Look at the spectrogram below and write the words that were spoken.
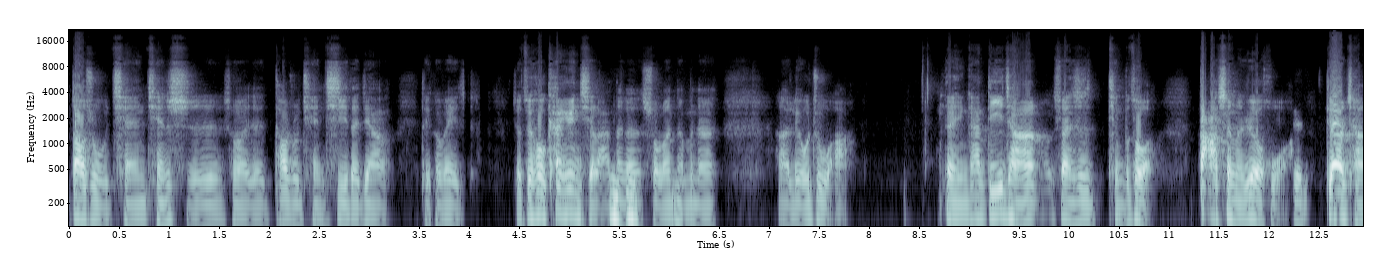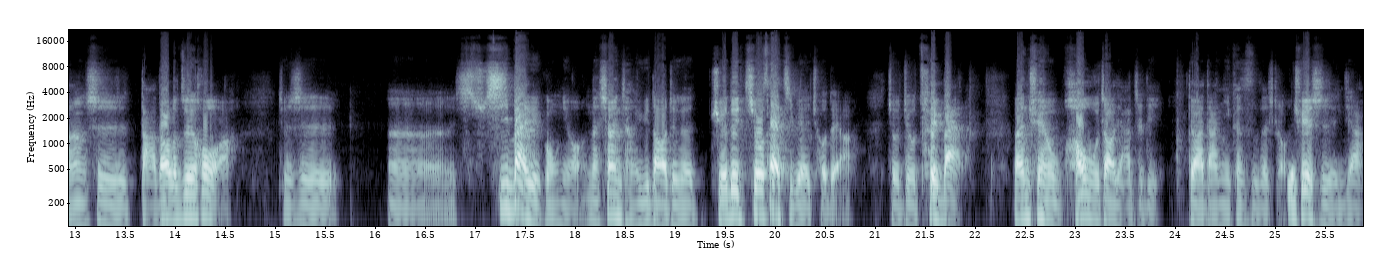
倒数前前十，说倒数前七的这样的一个位置，就最后看运气了。那个首轮能不能啊留住啊？对，你看第一场算是挺不错。大胜了热火，第二场是打到了最后啊，就是呃惜败给公牛。那上一场遇到这个绝对季后赛级别的球队啊，就就脆败了，完全毫无招架之力，对吧？打尼克斯的时候，确实人家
